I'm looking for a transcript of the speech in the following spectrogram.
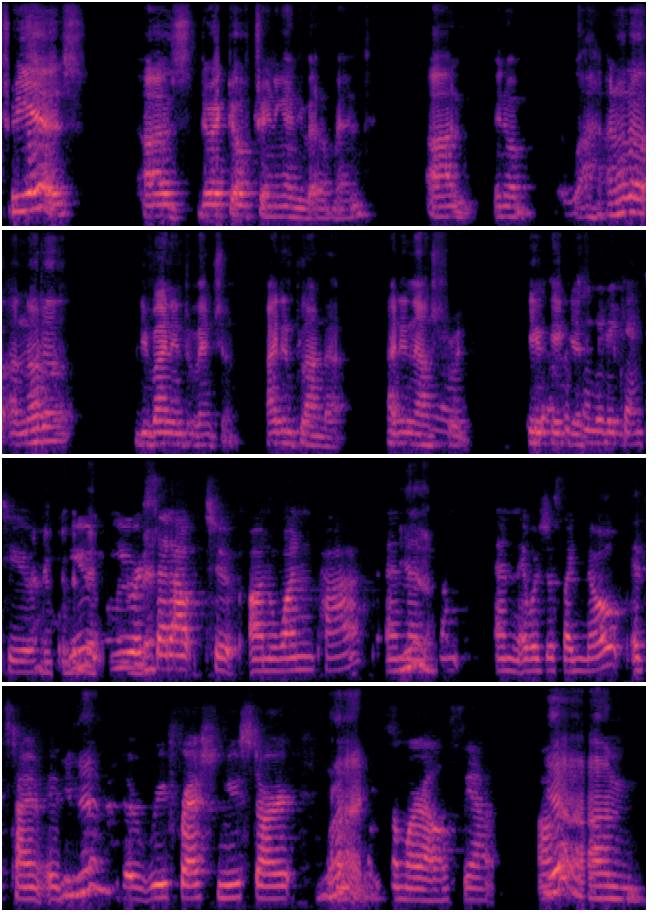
three years as director of training and development, and you know another another divine intervention. I didn't plan that. I didn't ask yeah. for it. it the opportunity it just, came to you. You you were set out to on one path, and yeah. then some, and it was just like, nope, it's time. It's Amen. the refresh, new start, right somewhere else. Yeah. Awesome. Yeah, and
